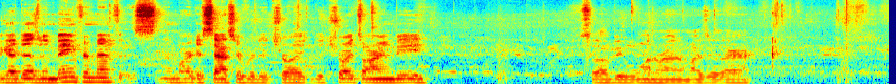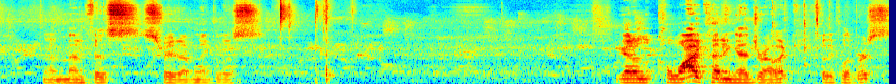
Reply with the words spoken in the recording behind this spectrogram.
We got Desmond Bane for Memphis and Marcus Sasser for Detroit. Detroit's R&B. So that'll be one randomizer there. And then Memphis, straight up Nicholas. We got a Kawhi cutting edge relic for the Clippers.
